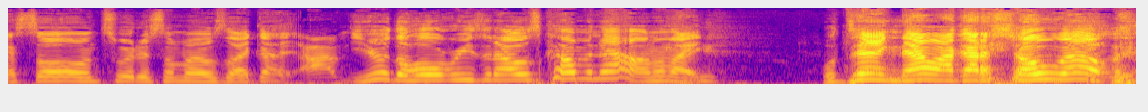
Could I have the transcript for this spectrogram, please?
I saw on Twitter somebody was like, I, I, "You're the whole reason I was coming out," and I'm like, "Well, dang, now I gotta show out."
